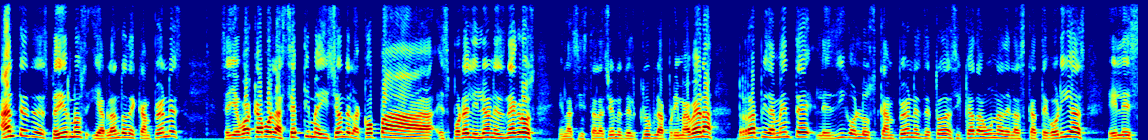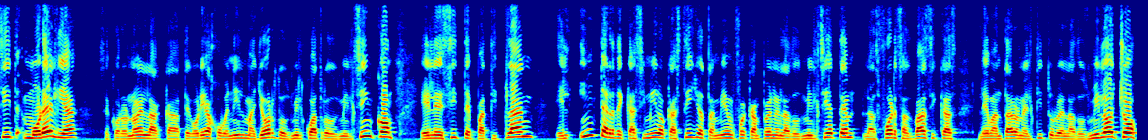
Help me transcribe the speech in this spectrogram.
Antes de despedirnos y hablando de campeones, se llevó a cabo la séptima edición de la Copa Esporel y Leones Negros en las instalaciones del Club La Primavera. Rápidamente les digo los campeones de todas y cada una de las categorías. El ESID Morelia se coronó en la categoría juvenil mayor 2004-2005. El ESID Tepatitlán. El Inter de Casimiro Castillo también fue campeón en la 2007. Las Fuerzas Básicas levantaron el título en la 2008.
